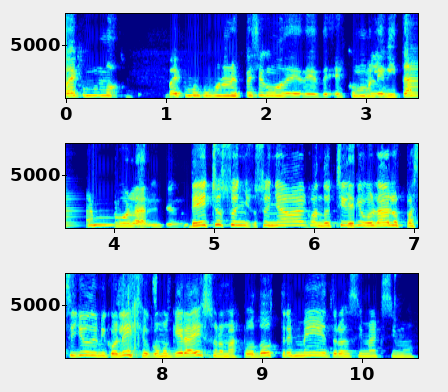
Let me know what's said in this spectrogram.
va como, va como, como en una especie como de, de- de- es como levitar volar, ¿entiendes? De hecho, soñaba cuando chica que volaba los pasillos de mi colegio, como que era eso nomás, por dos, tres metros, así máximo.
